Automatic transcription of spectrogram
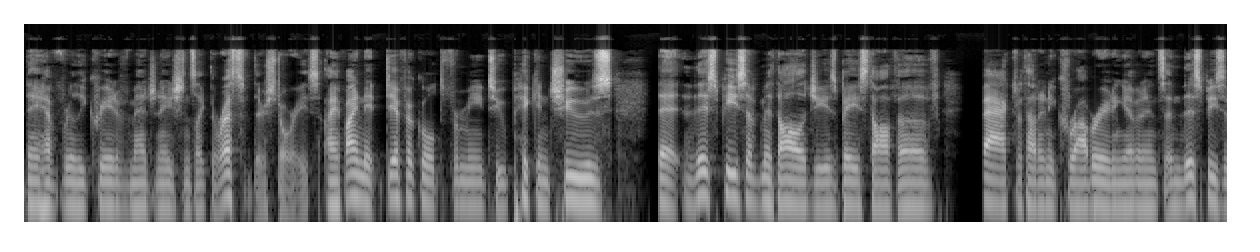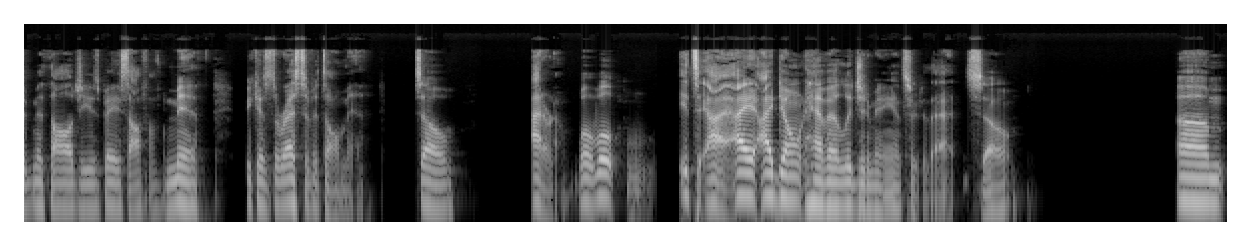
they have really creative imaginations like the rest of their stories. I find it difficult for me to pick and choose that this piece of mythology is based off of fact without any corroborating evidence, and this piece of mythology is based off of myth because the rest of it's all myth. So I don't know. Well, well, it's I I, don't have a legitimate answer to that. So, um,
